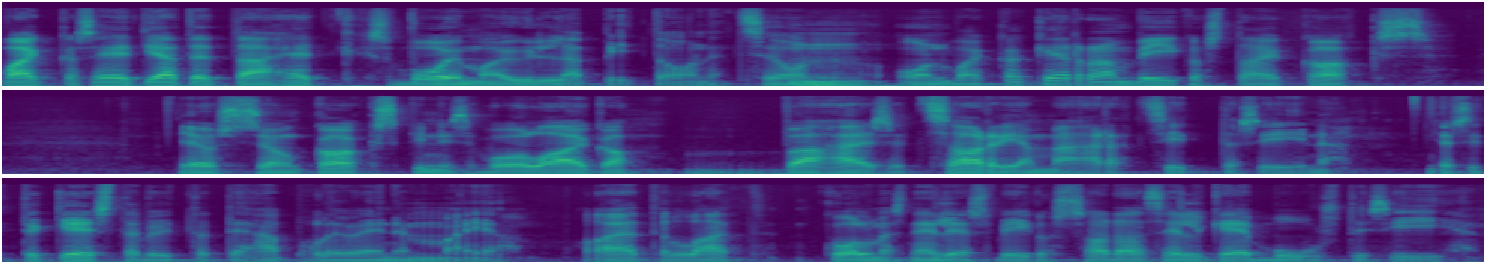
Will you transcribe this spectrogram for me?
vaikka se, että jätetään hetkeksi voima ylläpitoon, että se on, mm. on vaikka kerran viikossa tai kaksi, ja jos se on kaksi, niin se voi olla aika vähäiset sarjamäärät sitten siinä. Ja sitten kestävyyttä tehdään paljon enemmän ja ajatellaan, että kolmes neljäs viikossa saadaan selkeä boosti siihen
